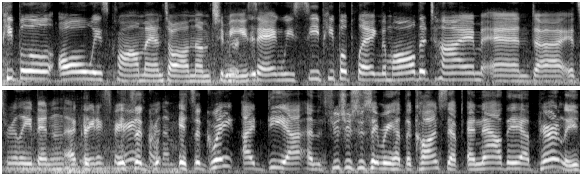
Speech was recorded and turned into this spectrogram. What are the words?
people always comment on them to me, Yeah, it- saying, We see people playing them all the time. And uh, it's really been a great experience it's a for them. it's a great idea, and the Future Sault Ste. Marie had the concept, and now they apparently,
